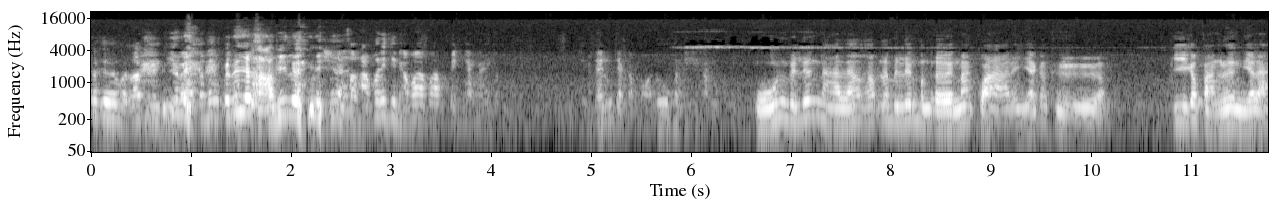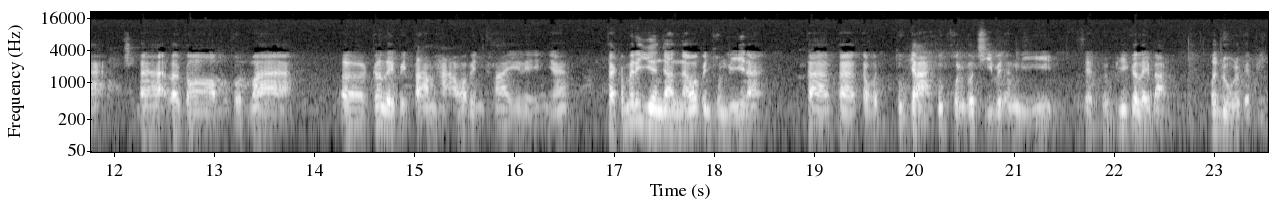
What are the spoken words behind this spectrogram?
ก็คือเหมือนว่าเคยจีบไม่ได้ตอนนี้ไม่ได้จะถามพี่เรื่องนี้สอบถามข้อที่จริงครับว่าว่าเป็นยังไงครับถึงได้รู้จักกับหมอดูคนนี้ครับโอ้มันเป็นเรื่องนานแล้วครับ แล้วเป็นเรื่องบังเอิญมากกว่าอะไรเงี้ยก็คือพี่ก็ฟังเรื่องนี้แหละนะฮะแล้วก็ปรากฏว่าเออก็เลยไปตามหาว่าเป็นใครอะไรอย่างเงี้ย แต่ก็ไม่ได้ยืนยันนะว่าเป็นคนนี้นะ แต่แต่แต่ว่าทุกอย่างทุกคนก็ชี้ไปทางนี้ เสร็จปุ๊บพี่ก็เลยแบบมาดูแล้วก็พี่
